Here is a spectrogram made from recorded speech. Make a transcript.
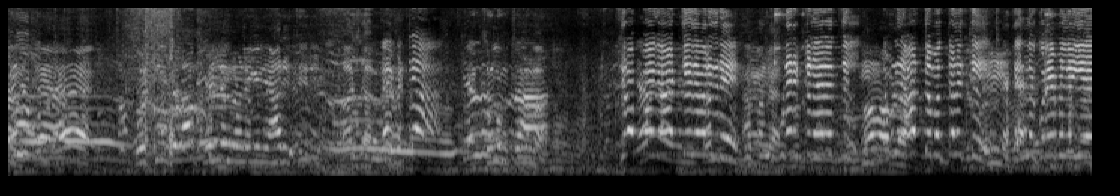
ஏய், கொசுக்கெல்லாம் கொல்லுங்க நினைக்கிறேன் யாருக்கு தெரியும் டேய், விட்றா. சொல்லுங்க சொல்லுங்க சிறப்பாக ஆட்சி வருகிறேன். இதற்கு நேரத்தில் நம்முடைய நாட்டு மக்களுக்கு எந்த குறைவில்லையே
